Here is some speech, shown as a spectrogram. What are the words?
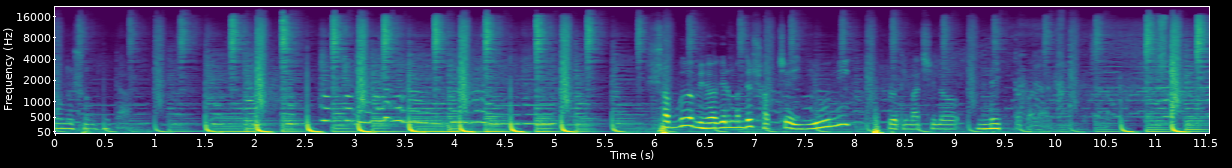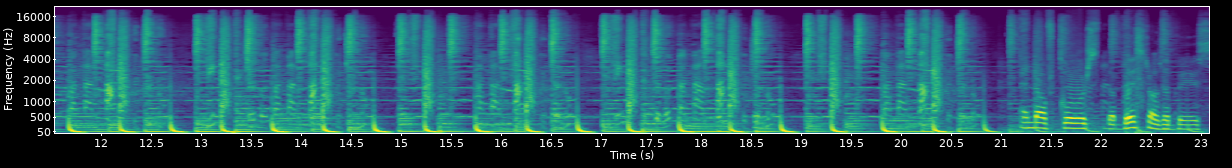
মনুসংহিতা সবগুলো বিভাগের মধ্যে সবচেয়ে ইউনিক প্রতিমা ছিল নৃত্যকলার। Of course, the best of the best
